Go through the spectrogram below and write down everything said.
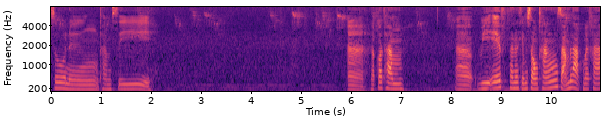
โซ่หนึ่งทำ C อ่า แล้วก็ทำ VF พันเข็มสองครั้งสามหลักนะคะ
